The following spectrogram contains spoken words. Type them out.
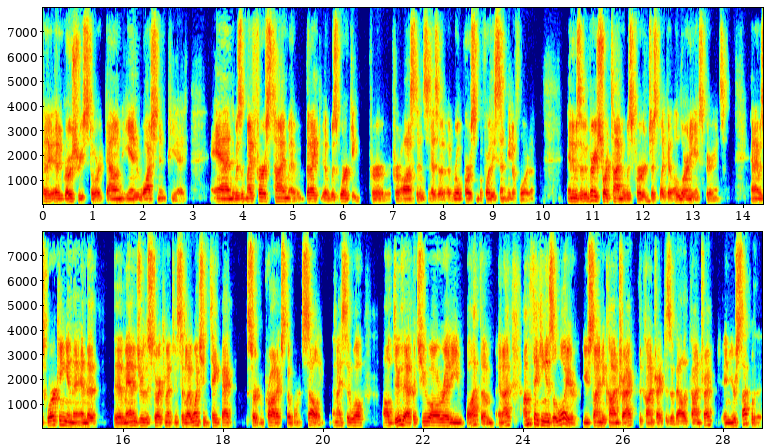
at a grocery store down in Washington, PA, and it was my first time that I was working for for Austin's as a, a real person before they sent me to Florida. And it was a very short time. It was for just like a, a learning experience. And I was working, and the and the the manager of the store came up to me and said, well, "I want you to take back certain products that weren't selling." And I said, "Well." I'll do that, but you already bought them. And I, I'm thinking as a lawyer, you signed a contract, the contract is a valid contract, and you're stuck with it.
